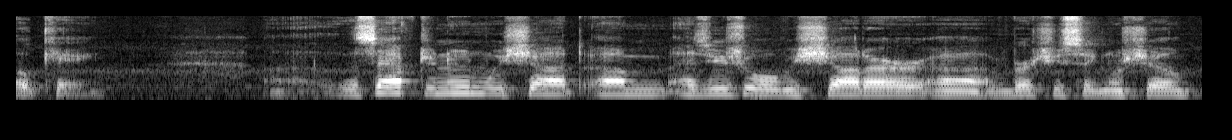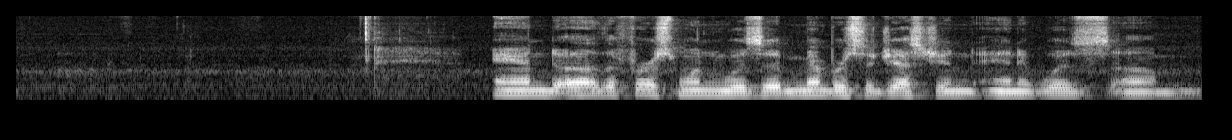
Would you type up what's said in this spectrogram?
okay. Uh, this afternoon we shot, um, as usual, we shot our uh, virtue signal show. And the first one was a member suggestion, and it was um,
